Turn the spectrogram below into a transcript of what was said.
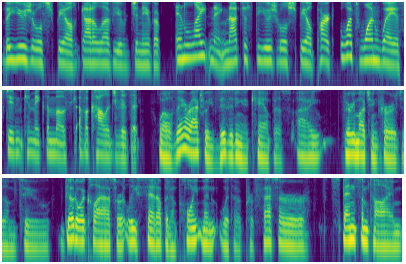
The usual spiel. Gotta love you, Geneva. Enlightening, not just the usual spiel. Parke, what's one way a student can make the most of a college visit? Well, if they are actually visiting a campus, I very much encourage them to go to a class or at least set up an appointment with a professor, spend some time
